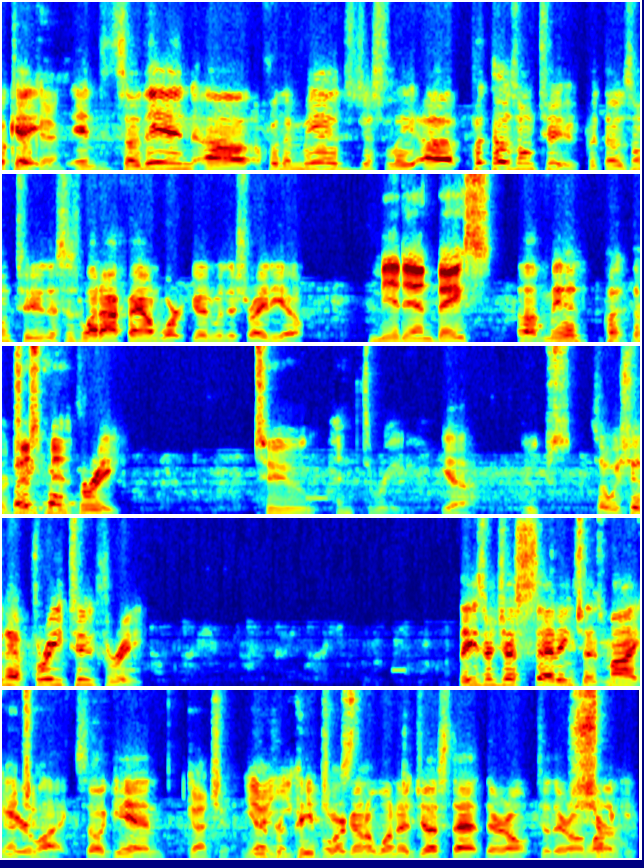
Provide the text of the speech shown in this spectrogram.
Okay, Okay. and so then uh, for the mids, just le- uh, put those on two. Put those on two. This is what I found worked good with this radio. mid and bass, Uh, mid, put the Or bass on three. two and three. Yeah. Oops. So we should have three, two, three. These are just settings that my ear likes. So again, Gotcha. Yeah. different you people are going to want to adjust that their own to their own Sure. liking.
